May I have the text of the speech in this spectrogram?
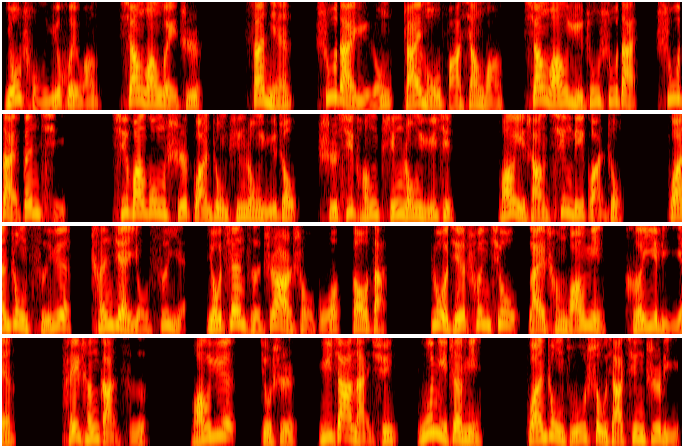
有宠于惠王，襄王畏之。三年，叔代与戎翟谋伐襄王，襄王欲诛叔代，叔代奔齐。齐桓公使管仲平戎于州，使其朋平戎于晋。王以上清理管仲，管仲辞曰：“臣见有司也，有天子之二守国，高赞。若结春秋来成王命，何以礼焉？”陪臣感辞。王曰：“就是。”余家乃勋，无逆朕命。管仲卒，受下卿之礼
